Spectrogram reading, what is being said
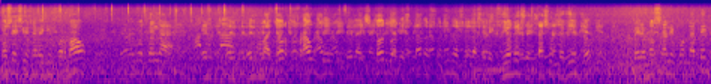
no sé si os habéis informado, pero ahora mismo está el, mayor fraude de la historia de Estados Unidos en las elecciones, está sucediendo, pero no sale por la tele.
